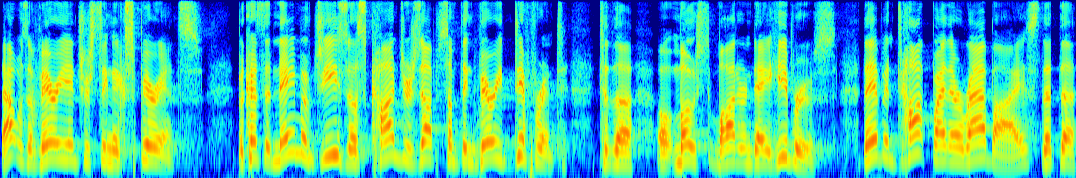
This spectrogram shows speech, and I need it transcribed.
That was a very interesting experience because the name of Jesus conjures up something very different to the uh, most modern day Hebrews. They have been taught by their rabbis that the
